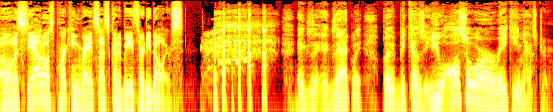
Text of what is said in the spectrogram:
Oh with seattle's parking rates that's going to be $30 exactly. But because you also are a Reiki master.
